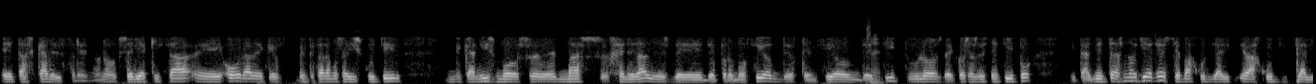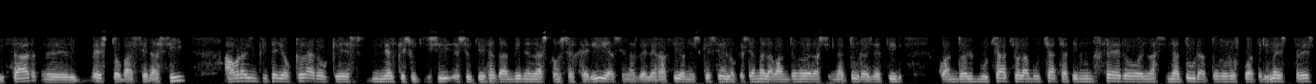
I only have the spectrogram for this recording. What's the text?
eh, tascar el freno. ¿no? Sería quizá eh, hora de que empezáramos a discutir mecanismos eh, más generales de, promoción, de obtención de títulos, de cosas de este tipo, y tal. Mientras no llegue, se va a judicializar, esto va a ser así, Ahora hay un criterio claro que es el que se utiliza también en las consejerías, en las delegaciones, que es lo que se llama el abandono de la asignatura. Es decir, cuando el muchacho o la muchacha tiene un cero en la asignatura todos los cuatrimestres,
